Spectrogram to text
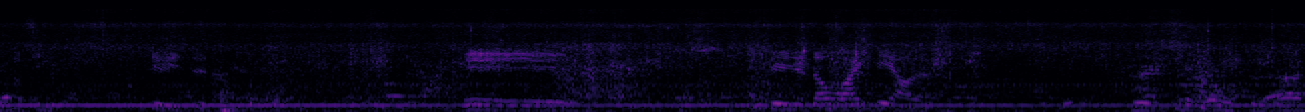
哎呀，这里子的，诶，这里都歪掉了。用纸啊。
